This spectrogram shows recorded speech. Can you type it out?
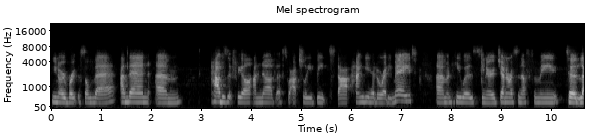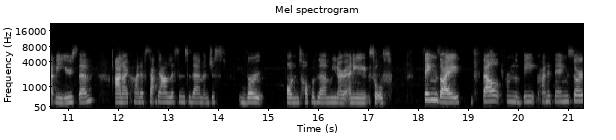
you know, wrote the song there. And then um, How Does It Feel and Nervous were actually beats that Hangi had already made. Um, and he was, you know, generous enough for me to let me use them. And I kind of sat down, listened to them and just wrote on top of them, you know, any sort of things I felt from the beat kind of thing. So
